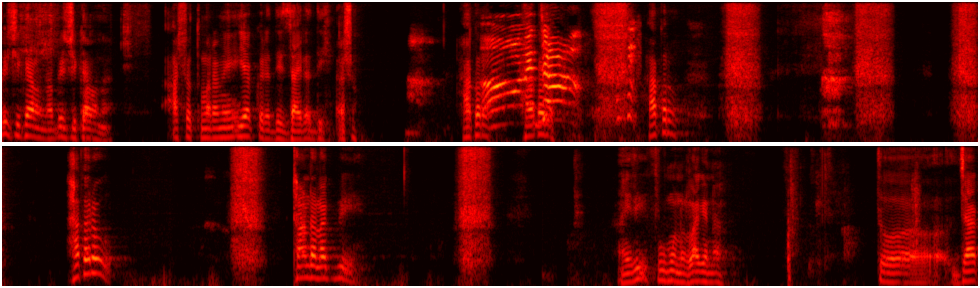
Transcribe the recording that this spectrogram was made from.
বেশি খাও না বেশি খাও না। আসো তোমার আমি ইয়া করে দিই জায়রা দিই আসো। হা করো হা করো হা করো। হা করো। ঠান্ডা লাগবে। আরে ফুমনো লাগে না। তো যাক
